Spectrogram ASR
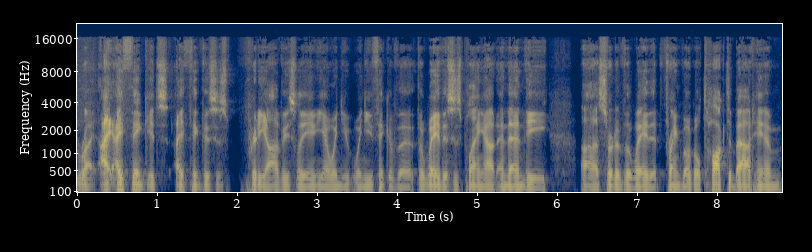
Right. I, I think it's I think this is pretty obviously, you know, when you when you think of the the way this is playing out and then the uh sort of the way that Frank Vogel talked about him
